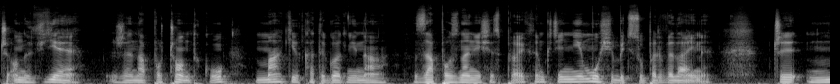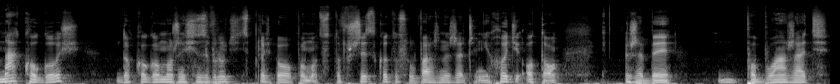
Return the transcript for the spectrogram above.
Czy on wie, że na początku ma kilka tygodni na zapoznanie się z projektem, gdzie nie musi być super wydajny? Czy ma kogoś, do kogo może się zwrócić z prośbą o pomoc? To wszystko to są ważne rzeczy. Nie chodzi o to, żeby pobłażać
